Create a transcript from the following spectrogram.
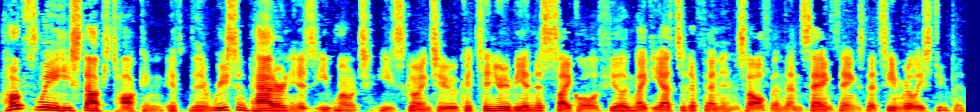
hopefully he stops talking. If the recent pattern is he won't, he's going to continue to be in this cycle of feeling like he has to defend himself and then saying things that seem really stupid.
